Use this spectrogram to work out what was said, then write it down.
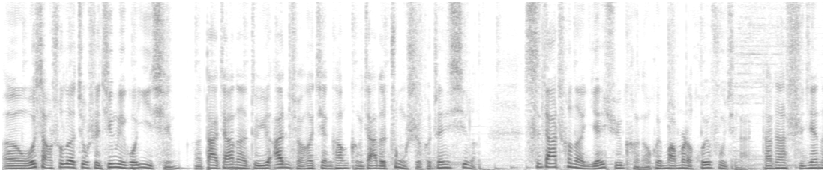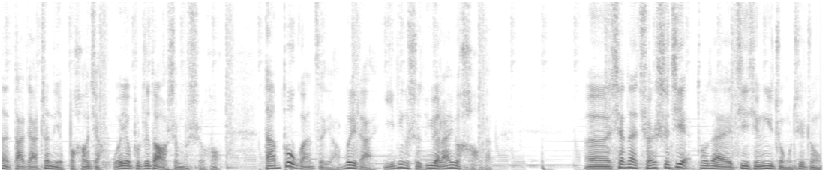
嗯，我想说的就是经历过疫情啊，大家呢对于安全和健康更加的重视和珍惜了。私家车呢也许可能会慢慢的恢复起来，但它时间呢大家真的也不好讲，我也不知道什么时候。但不管怎样，未来一定是越来越好的。呃，现在全世界都在进行一种这种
